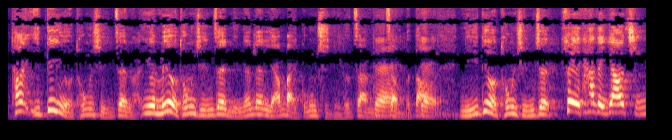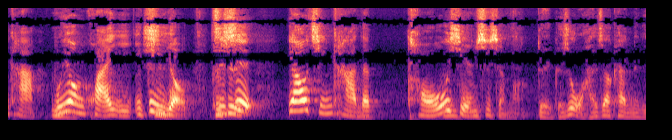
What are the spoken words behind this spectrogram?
他一定有通行证啊，因为没有通行证，你那那两百公尺你都站站不到，你一定有通行证。所以他的邀请卡不用怀疑，嗯、一定有，是只是邀请卡的。头衔是什么？嗯？对，可是我还是要看那个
